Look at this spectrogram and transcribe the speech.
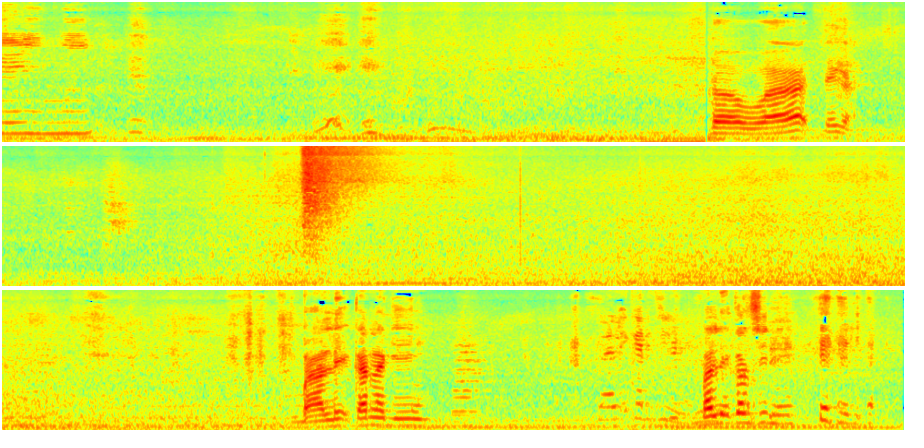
ini. Tiga. Balikkan lagi. Balik kerja. Balikkan sini.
